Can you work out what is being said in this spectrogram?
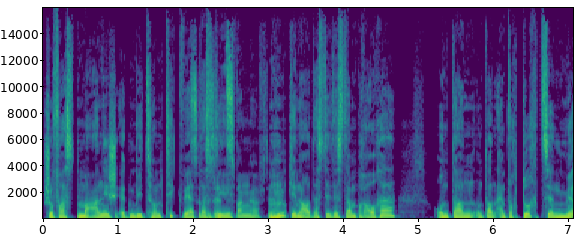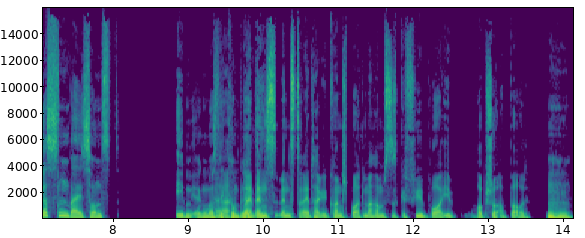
schon fast manisch irgendwie zu einem Tick wird, so dass die, zwanghaft. Ja. Mhm, genau, dass die das dann brauchen und dann, und dann einfach durchziehen müssen, weil sonst eben irgendwas Ja, nicht komplett weil ist. wenn es drei Tage keinen Sport machen, haben sie das Gefühl, boah, ich hab schon abbaut. Mhm.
